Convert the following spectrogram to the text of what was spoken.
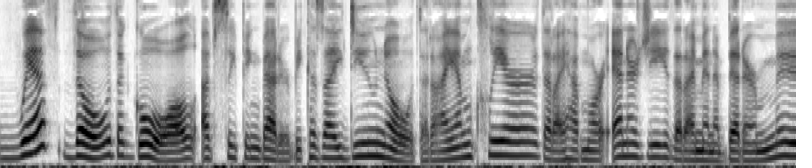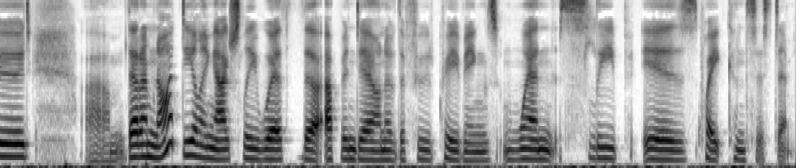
with though the goal of sleeping better because I do know that I am clearer, that I have more energy, that I'm in a better mood, um, that I'm not dealing actually with the up and down of the food cravings when sleep is quite consistent.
